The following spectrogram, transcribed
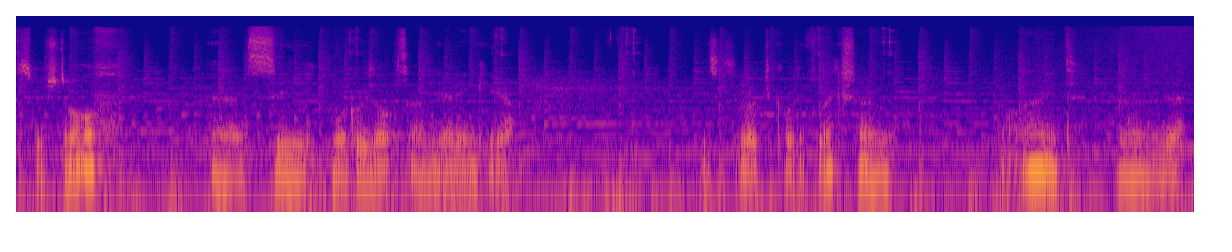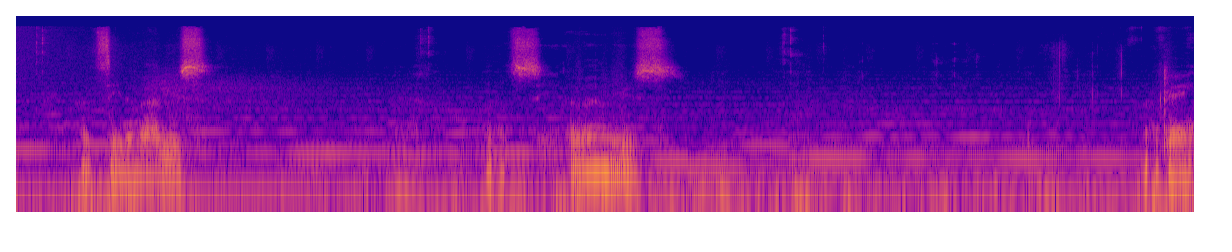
switch them off and see what results I'm getting here. This is vertical deflection. Alright, and uh, let's see the values. Let's see the values. Okay.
